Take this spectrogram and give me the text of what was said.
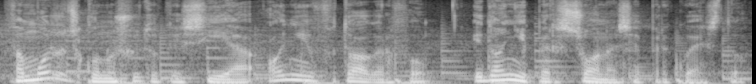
Famoso o sconosciuto che sia, ogni fotografo ed ogni persona per questo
